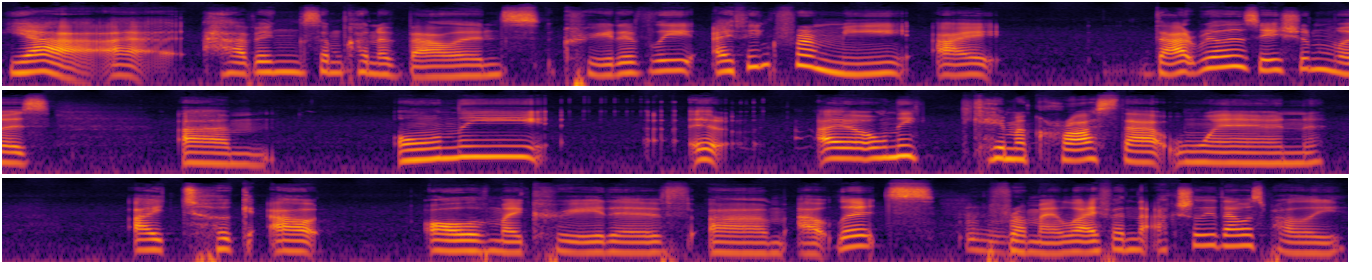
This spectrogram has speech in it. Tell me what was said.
yeah, uh, having some kind of balance creatively. I think for me, I that realization was um, only it, I only came across that when I took out all of my creative um, outlets Mhm. from my life, and actually that was probably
